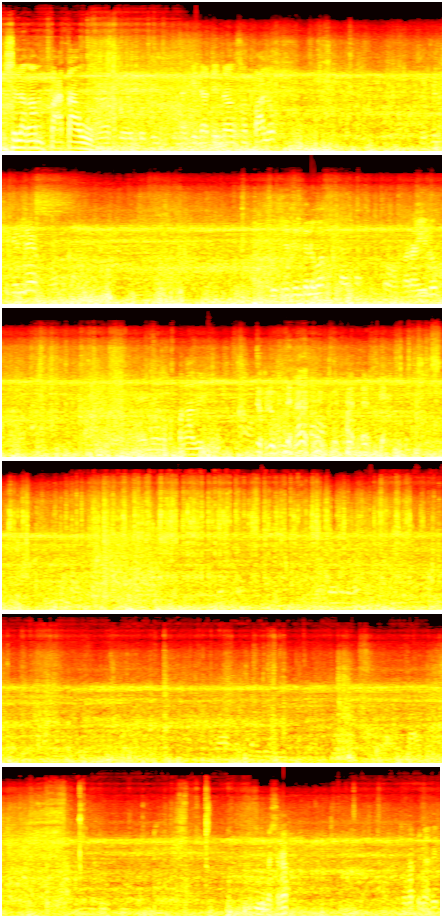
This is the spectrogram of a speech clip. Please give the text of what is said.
Isa lang ang pataw. Lagyan natin ng sampalok. 70 kilim. Gusto natin dalawa. Para hilo. Ayun yung kapangawil. Tulog na lang. Hindi masarap. Sarapin natin.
